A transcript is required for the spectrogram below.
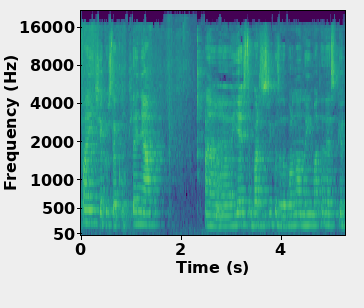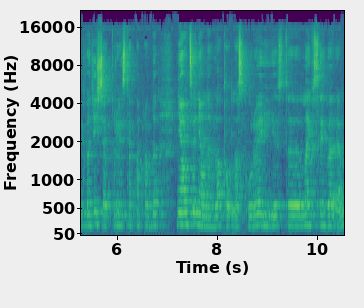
Fajnie się jakoś tak utlenia. E, Ja jestem bardzo z niego zadowolona, no i ma ten SPF 20, który jest tak naprawdę nieoceniony w lato dla skóry i jest e, lifesaverem.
